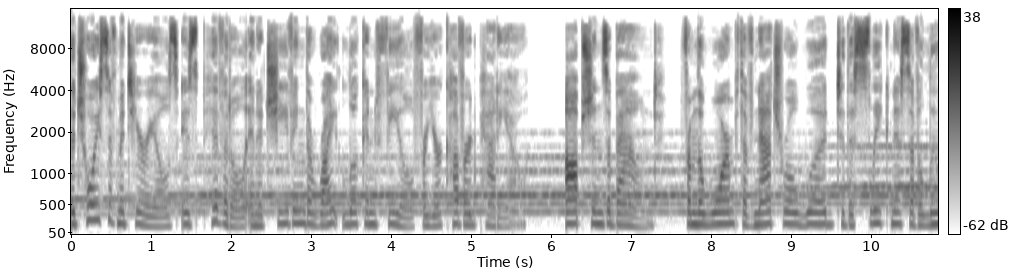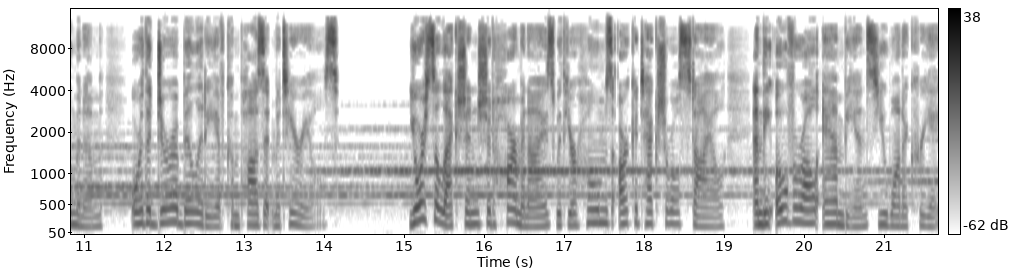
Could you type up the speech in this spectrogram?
The choice of materials is pivotal in achieving the right look and feel for your covered patio. Options abound, from the warmth of natural wood to the sleekness of aluminum or the durability of composite materials. Your selection should harmonize with your home's architectural style and the overall ambience you want to create.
